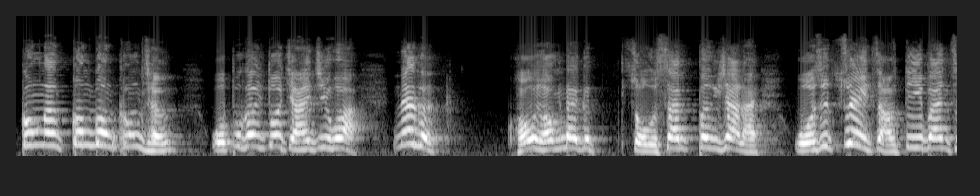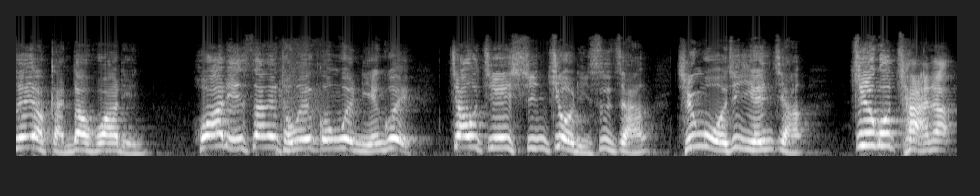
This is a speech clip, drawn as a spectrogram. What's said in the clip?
公安公共工程，我不可以多讲一句话。那个侯同那个走山崩下来，我是最早第一班车要赶到花莲，花莲商业同业工会年会交接新旧理事长，请我去演讲。结果惨了，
